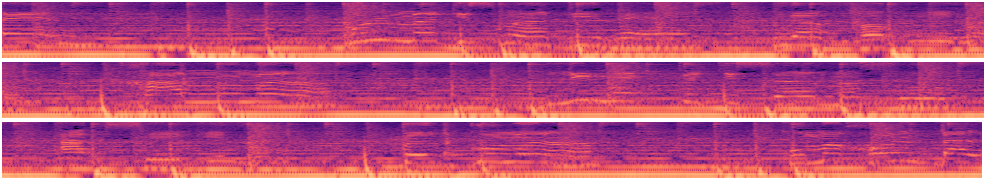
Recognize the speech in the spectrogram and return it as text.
you. bul ma gis ma di ree nga foog ni yow xamuma li nekk ci sama suuf ak séegi na. Bëgguma ku ma dal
